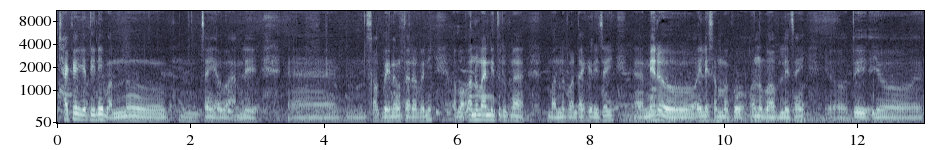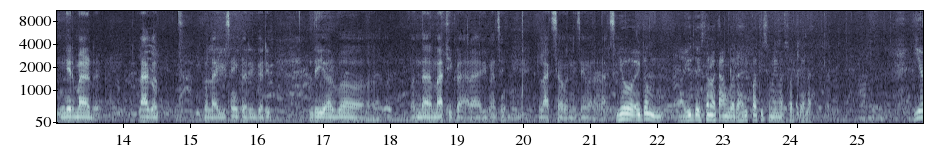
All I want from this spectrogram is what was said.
ठ्याक्कै यति नै भन्नु चाहिँ अब हामीले सक्दैनौँ तर पनि अब अनुमानित रूपमा भन्नुपर्दाखेरि चाहिँ मेरो अहिलेसम्मको अनुभवले चाहिँ यो दुई यो निर्माण लागतको लागि चाहिँ करिब करिब दुई अर्ब भन्दा माथिको हाराहारीमा चाहिँ लाग्छ भन्ने चाहिँ मलाई लाग्छ। यो एकदम युद्ध स्तरमा काम गर्दाखेरि कति समयमा सकिएला यो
